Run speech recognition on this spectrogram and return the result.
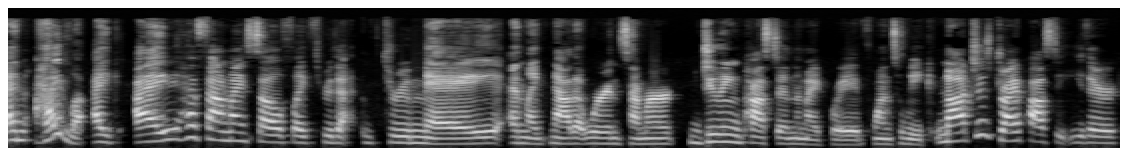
And I I I have found myself like through that through May and like now that we're in summer doing pasta in the microwave once a week. Not just dry pasta either,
